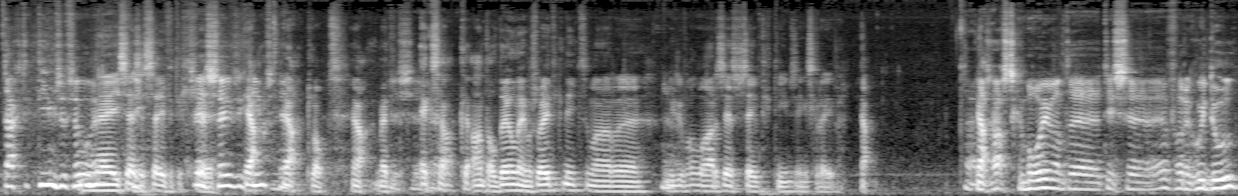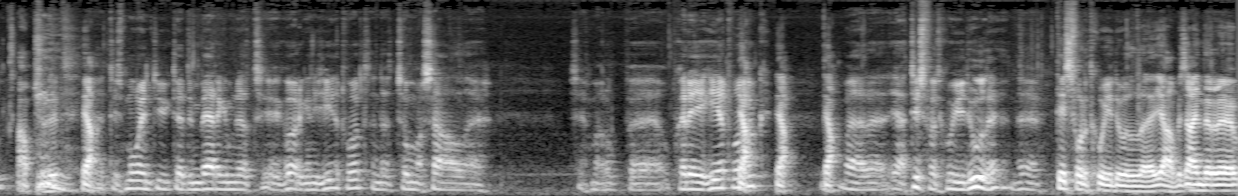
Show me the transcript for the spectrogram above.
80 teams of zo. Hè? Nee, 76. eh, 76 ja, teams, Ja, ja. klopt. Ja, met Dus, eh, exact aantal deelnemers weet ik niet. Maar eh, in ieder geval waren 76 teams ingeschreven. Ja, Nou, Ja. Dat is hartstikke mooi, want eh, het is eh, voor een goed doel. absoluut. Ja. Het is mooi natuurlijk dat in Bergen dat eh, georganiseerd wordt en dat zo massaal eh, zeg maar op, eh, op gereageerd wordt ook. ja, ja. Maar eh, ja, het is voor het goede doel. Hè. Het is voor het goede doel. Eh, ja, we zijn er eh,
